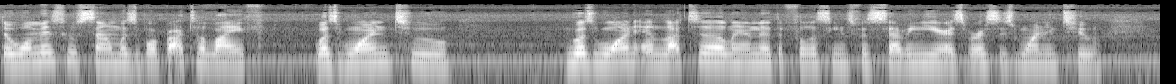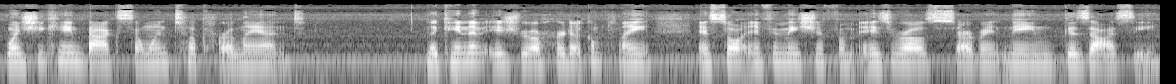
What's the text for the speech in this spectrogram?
The woman whose son was brought back to life was one to was one and left to the land of the Philistines for seven years, verses 1 and 2. When she came back, someone took her land. The king of Israel heard a complaint and sought information from Israel's servant named Gehazi,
